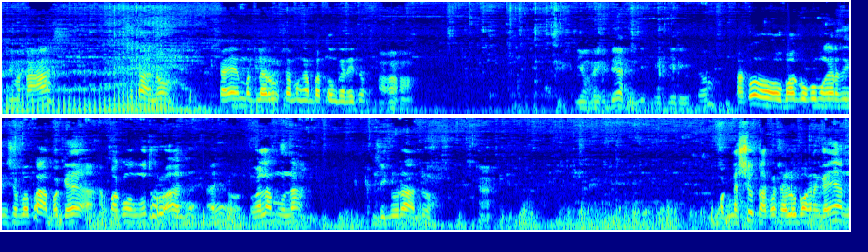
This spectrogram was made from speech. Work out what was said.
Kasi mataas. Saka ano, kaya maglaro sa mga batong ganito. Oo. Yung reader, hindi pwede dito. Ako, bago ko makarating sa baba, pag, pag ako ang motor, ah, ay, wala muna. Sigurado. Pag na-shoot ako sa lubang ng ganyan,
